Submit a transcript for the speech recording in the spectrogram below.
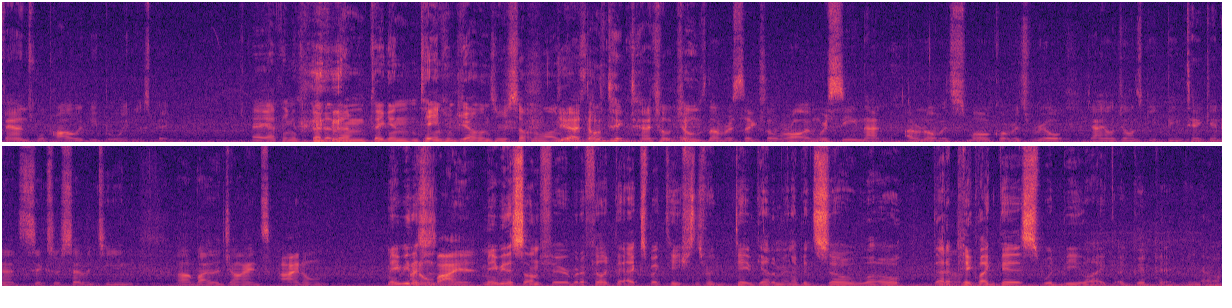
Fans will probably be booing this pick. Hey, I think it's better than taking Daniel Jones or something along Yeah, those lines. Yeah, don't take Daniel Jones number six overall. And we're seeing that. I don't know if it's smoke or if it's real. Daniel Jones be, being taken at six or seventeen uh, by the Giants. I don't. Maybe this I don't is buy it. maybe this is unfair, but I feel like the expectations for Dave Gettleman have been so low that a pick like this would be like a good pick, you know?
